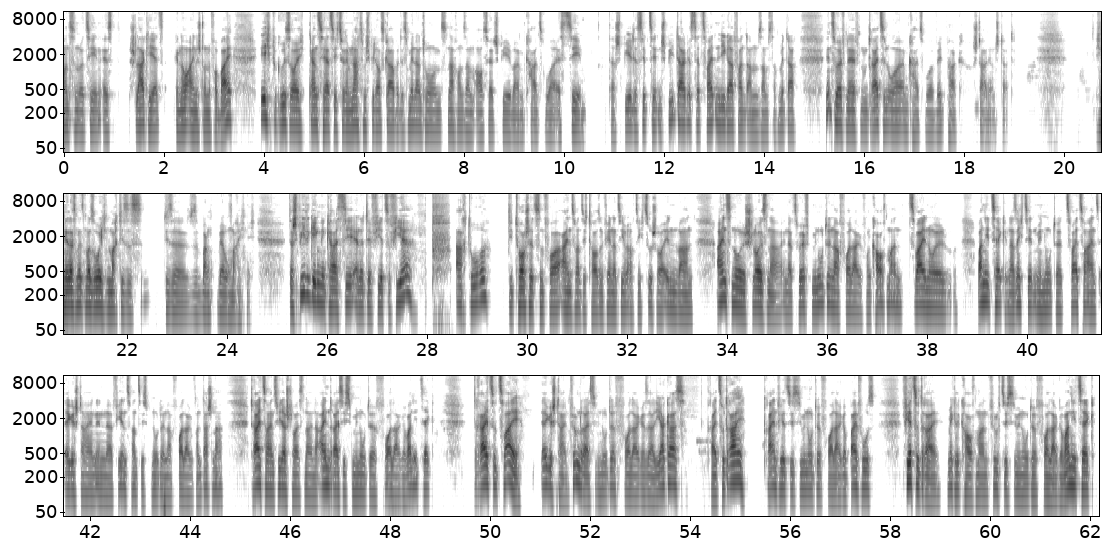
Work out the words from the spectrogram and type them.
19.10 Uhr ist Schlag jetzt genau eine Stunde vorbei. Ich begrüße euch ganz herzlich zu dem Nach dem Spielausgabe des Millantons nach unserem Auswärtsspiel beim Karlsruher SC. Das Spiel des 17. Spieltages der zweiten Liga fand am Samstagmittag, den 12.11. um 13 Uhr im Karlsruher Wildparkstadion statt. Ich nenne das jetzt mal so, ich mache dieses, diese, diese Bankwerbung mache ich nicht. Das Spiel gegen den KSC endete 4 zu 4, Puh, acht Tore, die Torschützen vor 21.487 ZuschauerInnen waren 1-0 Schleusner in der 12. Minute nach Vorlage von Kaufmann, 2-0 Wanizek in der 16. Minute, 2-1 Eggestein in der 24. Minute nach Vorlage von Daschner, 3-1 wieder Schleusner in der 31. Minute Vorlage Wanizek, 3-2 Eggestein 35. Minute Vorlage Saliakas, 3-3 43. Minute Vorlage Beifuß. 4 zu 3 Mikkel Kaufmann, 50. Minute Vorlage Wanizek.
